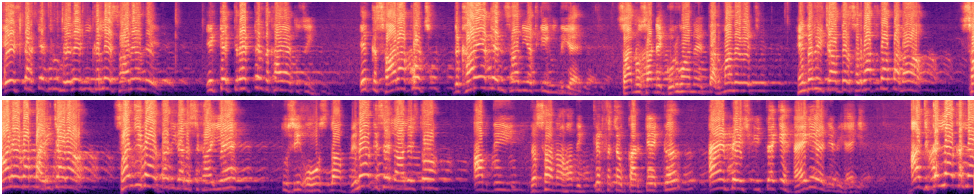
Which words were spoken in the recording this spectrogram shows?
ਇਸ ਕਰਕੇ ਗੁਰੂ ਮੇਰੇ ਨਹੀਂ ਇਕੱਲੇ, ਸਾਰਿਆਂ ਦੇ। ਇੱਕ ਇੱਕ ਕਰੈਕਟਰ ਦਿਖਾਇਆ ਤੁਸੀਂ। ਇੱਕ ਸਾਰਾ ਕੁਝ ਦਿਖਾਇਆ ਕਿ ਇਨਸਾਨੀਅਤ ਕੀ ਹੁੰਦੀ ਹੈ। ਸਾਨੂੰ ਸਾਡੇ ਗੁਰੂਆਂ ਨੇ ਧਰਮਾਂ ਦੇ ਵਿੱਚ ਹਿੰਦ ਦੀ ਚਾਦਰ, ਸਰਬੱਤ ਦਾ ਭਲਾ, ਸਾਰਿਆਂ ਦਾ ਭਾਈਚਾਰਾ, ਸਾਂਝੀ ਸਾਂਝੀਵਾਲਤਾ ਦੀ ਗੱਲ ਸਿਖਾਈ ਹੈ। ਤੁਸੀਂ ਉਸ ਦਾ ਬਿਨਾਂ ਕਿਸੇ ਲਾਲਚ ਤੋਂ ਆਪਦੀ ਦਸਾਂ ਨਾਹਾਂ ਦੀ ਕਿਰਤ ਚੋਂ ਕਰਕੇ ਇੱਕ ਐ ਪੇਸ਼ ਕੀਤਾ ਕਿ ਹੈਗੇ ਅਜੇ ਵੀ ਹੈਗੇ। ਅੱਜ ਕੱਲਾ ਕੱਲਾ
